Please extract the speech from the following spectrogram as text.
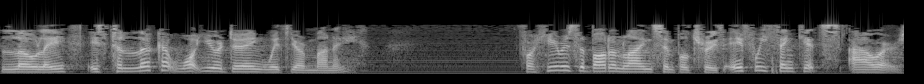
lowly, is to look at what you are doing with your money. For here is the bottom line simple truth. If we think it's ours,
